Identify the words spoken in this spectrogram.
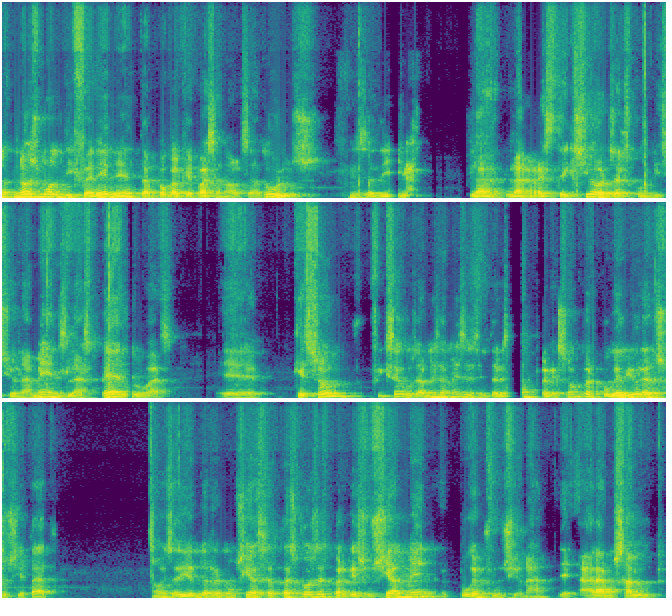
no, no és molt diferent, eh, tampoc el que passa en els adults. És a dir, la, les restriccions, els condicionaments, les pèrdues, eh, que són, fixeu-vos, a més a més és interessant perquè són per poder viure en societat. No? És a dir, hem de renunciar a certes coses perquè socialment puguem funcionar, eh, ara amb salut.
